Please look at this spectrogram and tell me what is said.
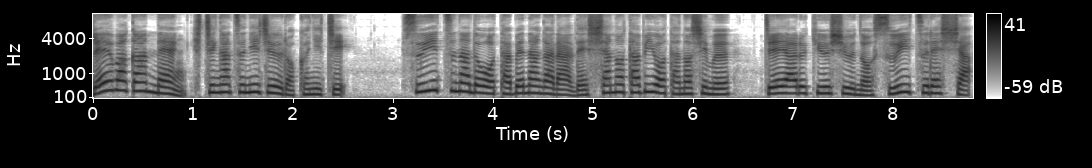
令和元年7月26日、スイーツなどを食べながら列車の旅を楽しむ JR 九州のスイーツ列車、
